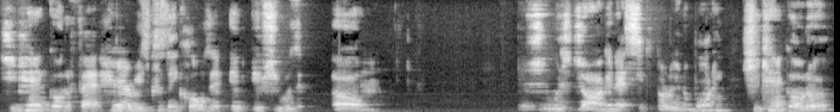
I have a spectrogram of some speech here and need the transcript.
She can't go to Fat Harry's because they close it. If, if she was um, if she was jogging at six thirty in the morning, she can't go to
